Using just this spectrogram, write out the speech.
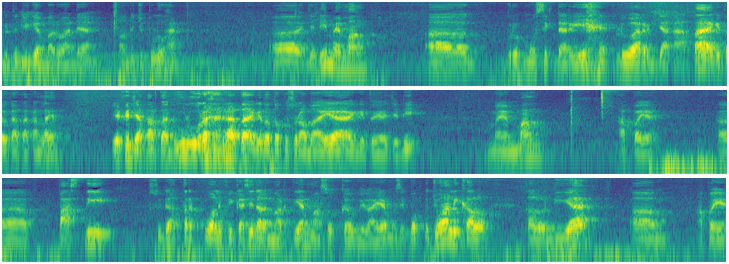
itu juga baru ada tahun 70-an Eh, jadi memang eh, grup musik dari luar Jakarta gitu katakanlah ya, ke Jakarta dulu rata-rata gitu atau ke Surabaya gitu ya jadi memang apa ya eh, pasti sudah terkualifikasi dalam artian masuk ke wilayah musik pop kecuali kalau kalau dia em, apa ya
